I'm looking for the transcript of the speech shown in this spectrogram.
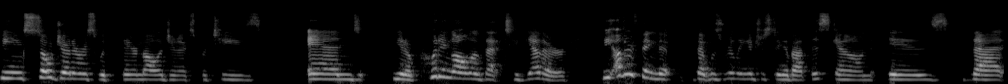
being so generous with their knowledge and expertise, and you know, putting all of that together the other thing that that was really interesting about this gown is that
